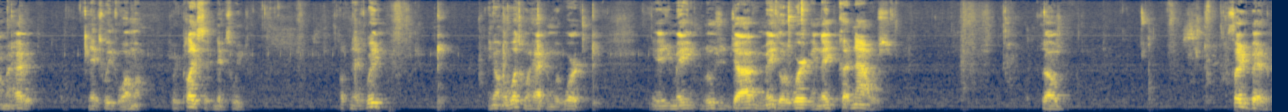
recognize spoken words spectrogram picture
I'm gonna have it next week or I'm gonna replace it next week. Up next week, you don't know what's gonna happen with work. Yeah, you may lose your job, you may go to work and they cutting hours. So, save better.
